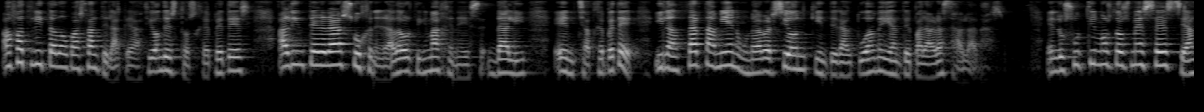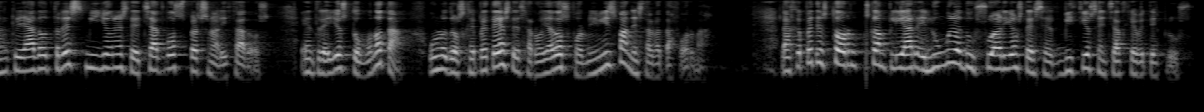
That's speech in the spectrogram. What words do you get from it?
ha facilitado bastante la creación de estos GPTs al integrar su generador de imágenes DALI en ChatGPT y lanzar también una versión que interactúa mediante palabras habladas. En los últimos dos meses se han creado 3 millones de chatbots personalizados. Entre ellos tomo nota, uno de los GPTs desarrollados por mí misma en esta plataforma. La GPT Store busca ampliar el número de usuarios de servicios en ChatGPT Plus.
